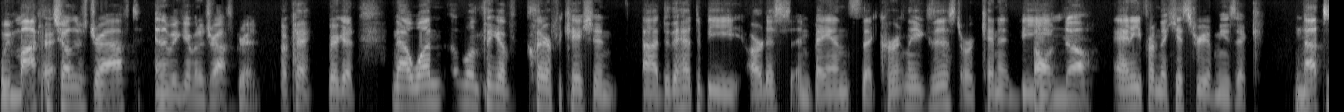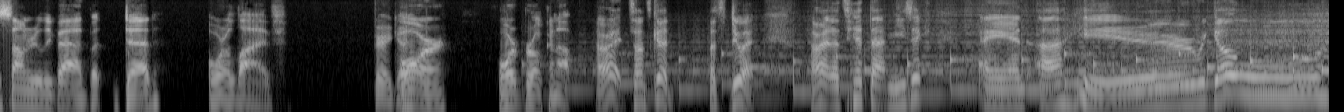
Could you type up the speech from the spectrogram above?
We mock Okay. each other's draft and then we give it a draft grid. Okay. Very good. Now, one one thing of clarification: uh, Do they have to be artists and bands that currently exist, or can it be Oh no, any from the history of music? not to sound really bad, but dead or alive Very good. or or broken up. All right, sounds good. Let's do it. All right, let's hit that music. And uh here we go.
